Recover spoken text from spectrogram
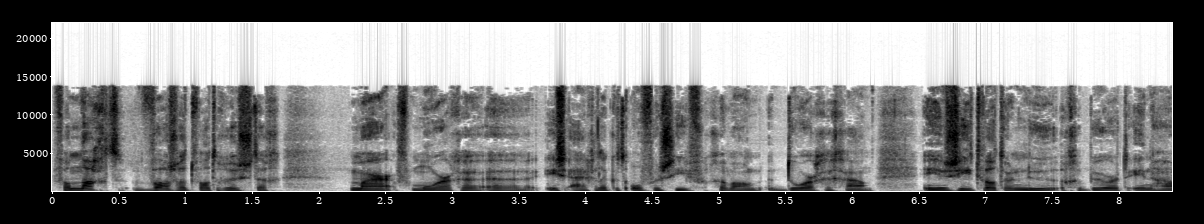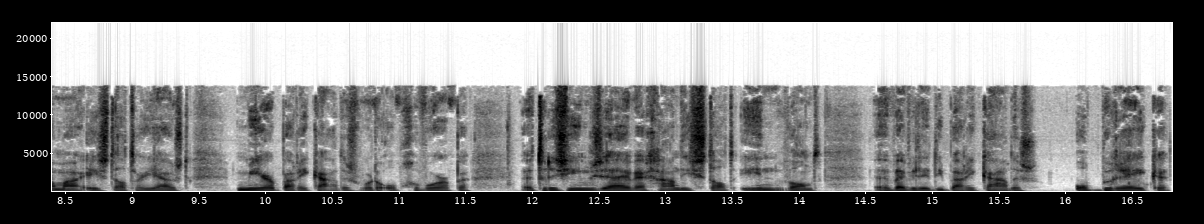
Vannacht was het wat rustig. Maar vanmorgen uh, is eigenlijk het offensief gewoon doorgegaan. En je ziet wat er nu gebeurt in Hama... is dat er juist meer barricades worden opgeworpen. Het regime zei, wij gaan die stad in... want uh, wij willen die barricades opbreken.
